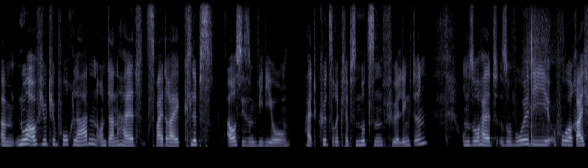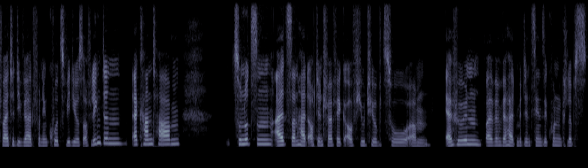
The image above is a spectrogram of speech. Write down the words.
ähm, nur auf YouTube hochladen und dann halt zwei, drei Clips aus diesem Video, halt kürzere Clips nutzen für LinkedIn, um so halt sowohl die hohe Reichweite, die wir halt von den Kurzvideos auf LinkedIn erkannt haben, zu nutzen, als dann halt auch den Traffic auf YouTube zu ähm, erhöhen, weil wenn wir halt mit den 10 Sekunden Clips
